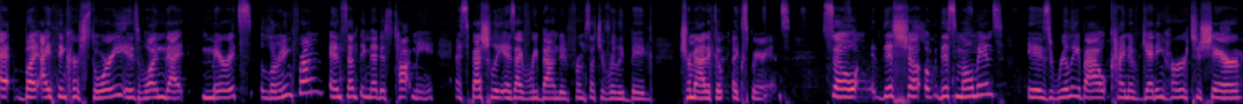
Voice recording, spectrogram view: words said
Eh, but I think her story is one that merits learning from and something that has taught me, especially as I've rebounded from such a really big traumatic experience. So this show, this moment is really about kind of getting her to share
